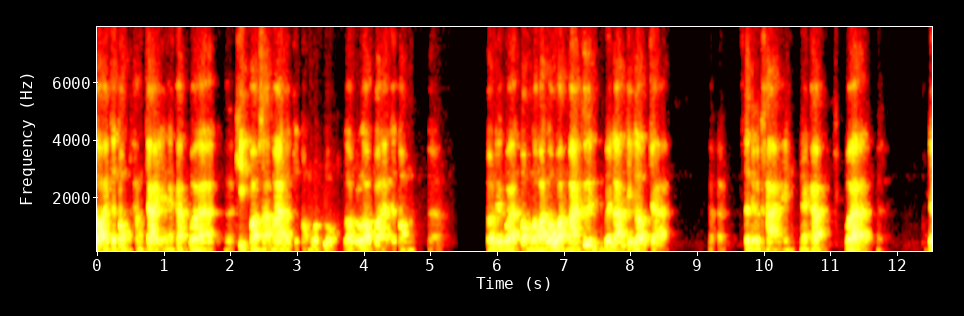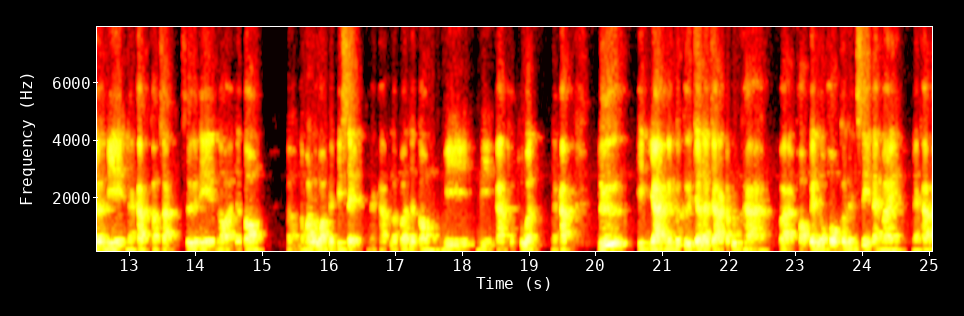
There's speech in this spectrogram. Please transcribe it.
เราอาจจะต้องทำใจนะครับว่าขีดความสามารถเราจะต้องลดลง แล้วเราก็อาจจะต้องเขาเรียกว่าต้องระมัดระวังมากขึ้น เวลาที่เราจะเสนอขายนะครับ ว่าเดือนนี้นะครับคำสั่งซื้อนี้เราอาจจะต้อง ระมัดระวังเป็นพิเศษนะครับ แล้วก็จะต้องมีมีการทบทวนนะครับ หรืออีกอย่างหนึ่งก็คือเจรจากับลูกค้าว่าขอเป็น local currency ได้ไหมนะครับ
